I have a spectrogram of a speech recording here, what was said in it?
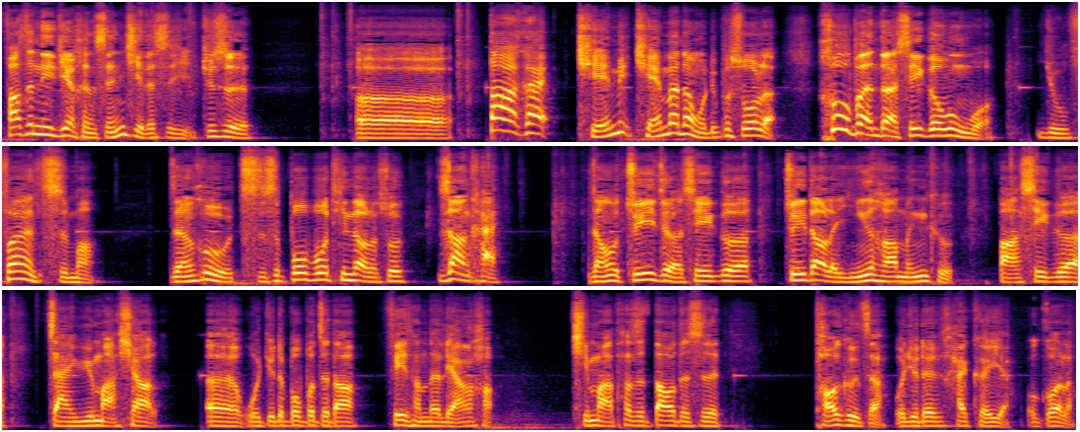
发生了一件很神奇的事情，就是，呃，大概前面前半段我就不说了，后半段 C 哥问我有饭吃吗？然后此时波波听到了说让开，然后追着 C 哥追到了银行门口，把 C 哥斩于马下了。呃，我觉得波波这刀非常的良好，起码他是刀的是桃口子，我觉得还可以啊，我过了。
